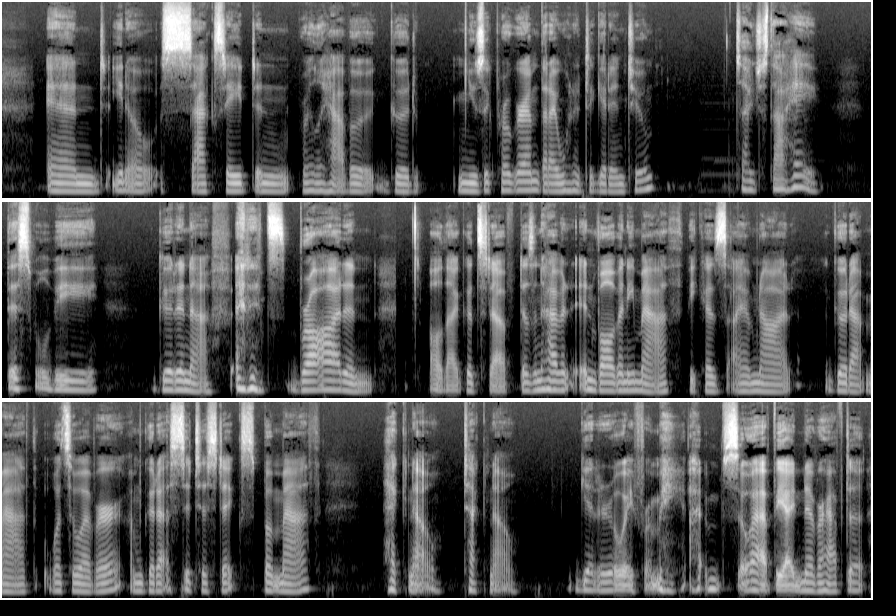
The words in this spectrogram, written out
And, you know, Sac State didn't really have a good music program that I wanted to get into. So I just thought, hey, this will be good enough. And it's broad and all that good stuff. Doesn't have it involve any math because I am not good at math whatsoever. I'm good at statistics, but math, heck no, techno. Get it away from me. I'm so happy I never have to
